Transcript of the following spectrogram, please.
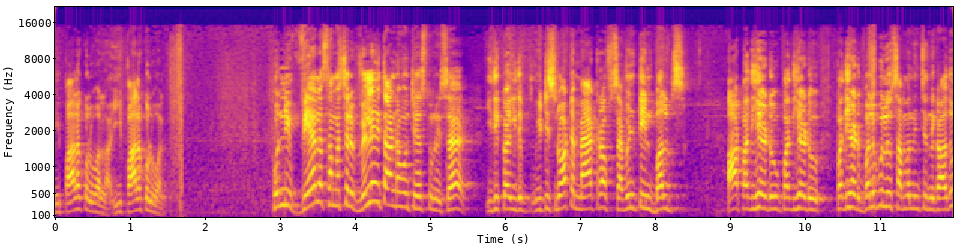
మీ పాలకుల వల్ల ఈ పాలకుల వల్ల. కొన్ని వేల సమస్యలు విలయ తాండవం చేస్తున్నాయి సార్. ఇది ఇది it is not a matter of seventeen bulbs ఆ పదిహేడు పదిహేడు పదిహేడు బల్బులు సంబంధించింది కాదు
